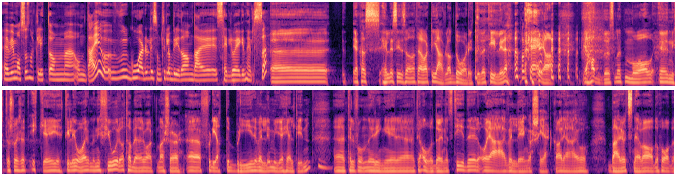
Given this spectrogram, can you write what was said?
Eh, Vi må også snakke litt om, eh, om deg. Hvor god er du liksom til å bry deg om deg selv og egen helse? Eh, jeg kan heller si det sånn at jeg har vært jævla dårlig til det tidligere. Ja. Jeg hadde som et mål eh, nyttårsforsett, ikke til i år, men i fjor, å ta bedre vare på meg sjøl. Eh, fordi at det blir veldig mye hele tiden. Eh, telefonene ringer til alle døgnets tider, og jeg er veldig engasjert kar. Jeg jo, bærer jo et snev av ADHD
